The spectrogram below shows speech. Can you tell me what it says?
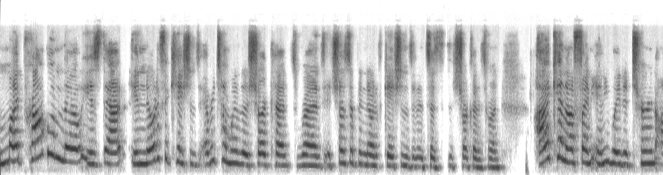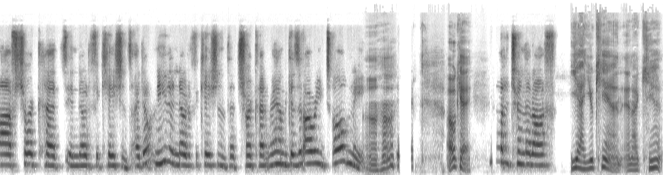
my problem though is that in notifications, every time one of those shortcuts runs, it shows up in notifications and it says the shortcut is run. I cannot find any way to turn off shortcuts in notifications. I don't need a notification that shortcut ran because it already told me Uh huh. Okay. how to turn that off. Yeah, you can. And I can't,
